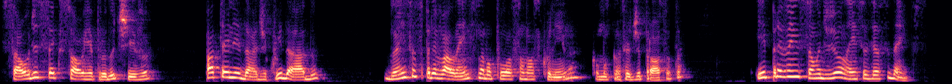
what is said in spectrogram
saúde sexual e reprodutiva, paternidade e cuidado, doenças prevalentes na população masculina, como câncer de próstata, e prevenção de violências e acidentes.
